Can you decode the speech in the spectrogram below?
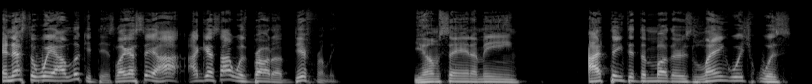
And that's the way I look at this. Like I say, I, I guess I was brought up differently. You know what I'm saying? I mean, I think that the mother's language was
